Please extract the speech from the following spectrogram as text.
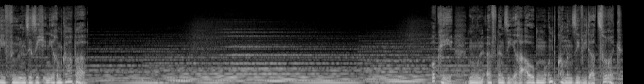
Wie fühlen Sie sich in Ihrem Körper? Okay, nun öffnen Sie Ihre Augen und kommen Sie wieder zurück.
